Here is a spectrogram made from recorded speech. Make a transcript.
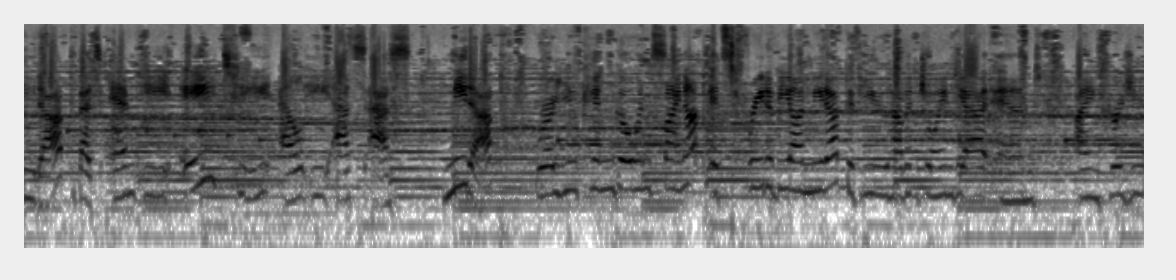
meetup. That's M-E-A-T-L-E-S-S meetup, where you can go and sign up. It's free to be on Meetup if you haven't joined yet, and I encourage you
